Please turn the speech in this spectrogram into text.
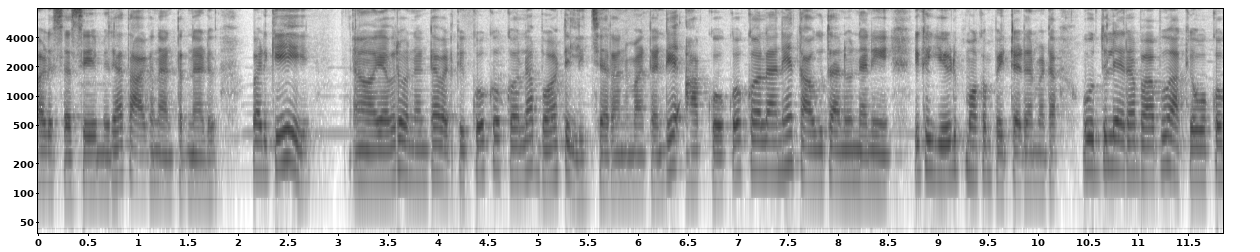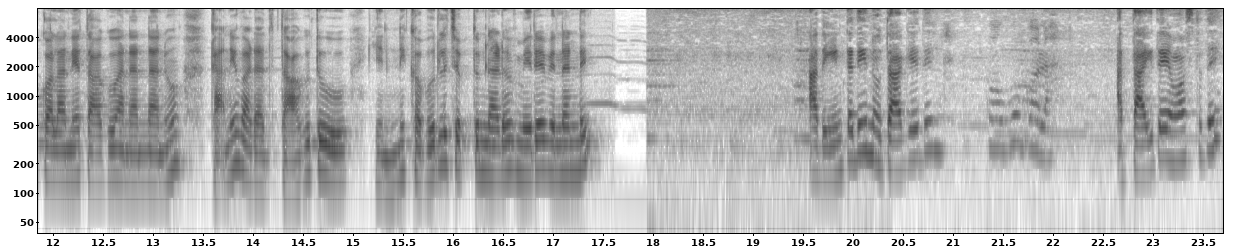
వాడు ససేమిరా తాగనంటున్నాడు. వాడికి ఎవరోనంటే వాడికి కోకో కోలా బాటిల్ ఇచ్చారనమాట అండి. ఆ కోకో కోలానే తాగుతాను అని ఇక ఏడుపు ముఖం పెట్టాడనమాట వద్దులేరా బాబు ఆ కోకో కోలానే తాగు అని అన్నాను. కానీ వాడు అది తాగుతూ ఎన్ని కబుర్లు చెప్తున్నాడో మీరే వినండి. అదేంటది నువ్వు తాగేది? అది తాగితే ఏమొస్తుంది?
